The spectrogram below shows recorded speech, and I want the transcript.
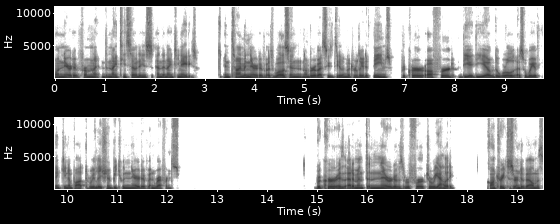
on narrative from the 1970s and the 1980s. In Time and Narrative, as well as in a number of essays dealing with related themes, Ricoeur offered the idea of the world as a way of thinking about the relation between narrative and reference. Ricoeur is adamant that narratives refer to reality. Contrary to certain developments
